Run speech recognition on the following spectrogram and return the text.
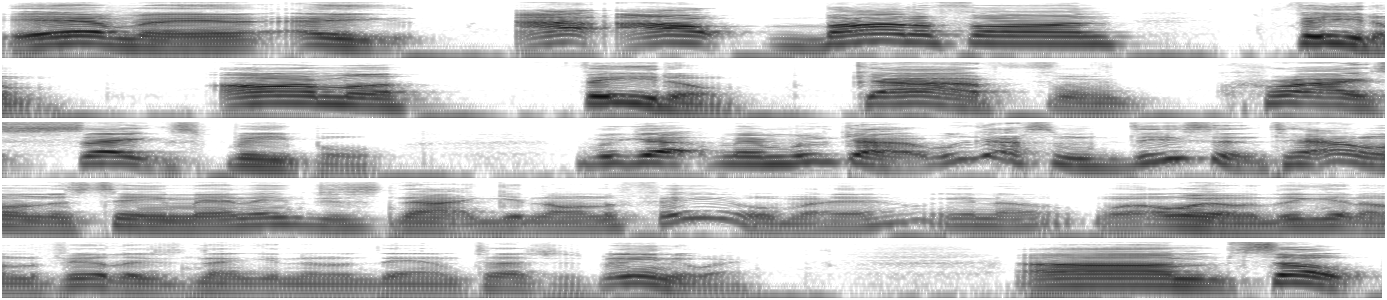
yeah, man. Hey, I, I Bonnafon, feed them. Armah, feed them. God, for Christ's sakes, people. We got man, we got we got some decent talent on this team, man. They just not getting on the field, man. You know, well, well, they getting on the field, they just not getting on the damn touches. But anyway, um, so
